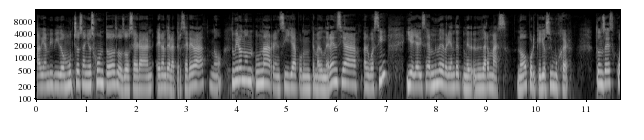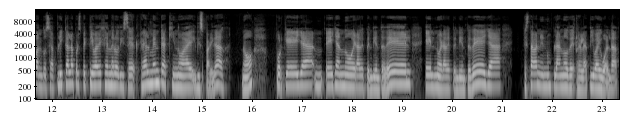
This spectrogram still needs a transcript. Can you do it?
Habían vivido muchos años juntos, los dos eran, eran de la tercera edad, ¿no? Tuvieron un- una rencilla por un tema de una herencia, algo así. Y ella dice, a mí me deberían de dar más, ¿no? Porque yo soy mujer. Entonces, cuando se aplica la perspectiva de género, dice, realmente aquí no hay disparidad, ¿no? Porque ella, ella no era dependiente de él, él no era dependiente de ella, estaban en un plano de relativa igualdad,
